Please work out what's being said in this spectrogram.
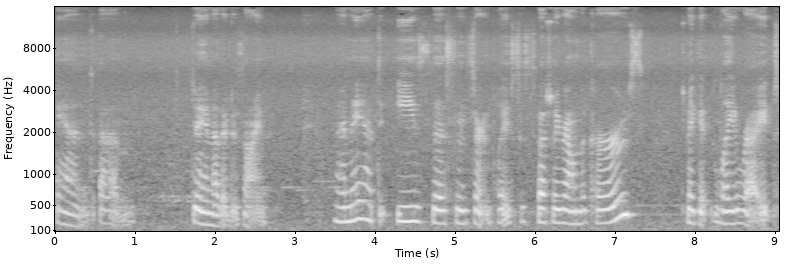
and um, doing another design. And I may have to ease this in certain places, especially around the curves, to make it lay right.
